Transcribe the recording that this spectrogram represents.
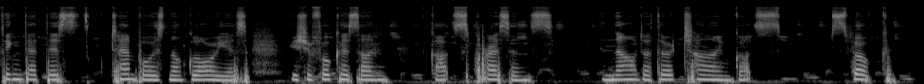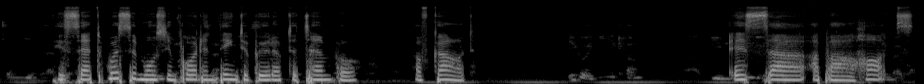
think that this temple is not glorious. You should focus on God's presence. And now the third time God spoke. He said, What's the most important thing to build up the temple of God? It's uh, about our hearts.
